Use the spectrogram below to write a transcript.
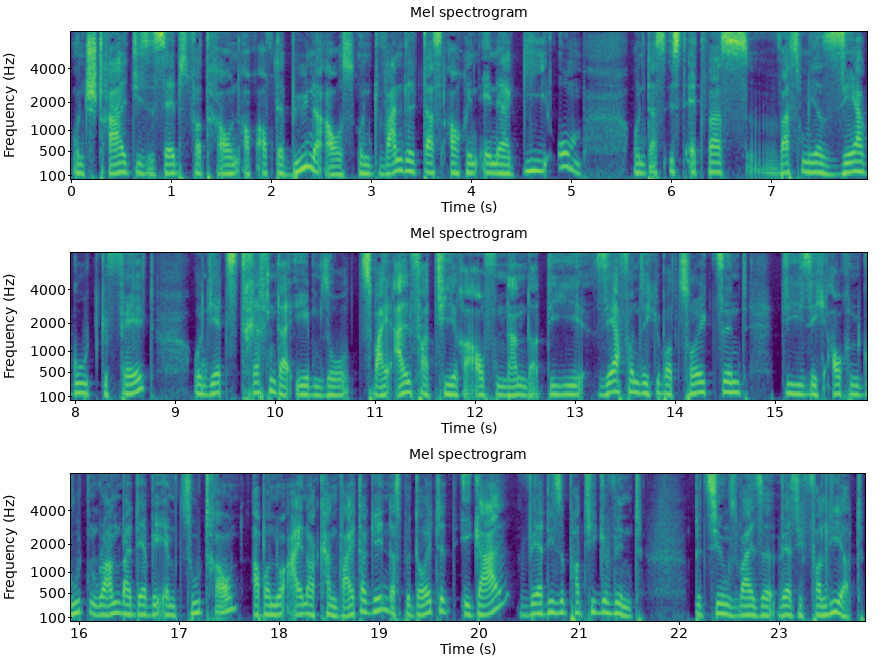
und strahlt dieses Selbstvertrauen auch auf der Bühne aus und wandelt das auch in Energie um. Und das ist etwas, was mir sehr gut gefällt. Und jetzt treffen da eben so zwei Alpha-Tiere aufeinander, die sehr von sich überzeugt sind, die sich auch einen guten Run bei der WM zutrauen, aber nur einer kann weitergehen. Das bedeutet, egal wer diese Partie gewinnt, beziehungsweise wer sie verliert,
